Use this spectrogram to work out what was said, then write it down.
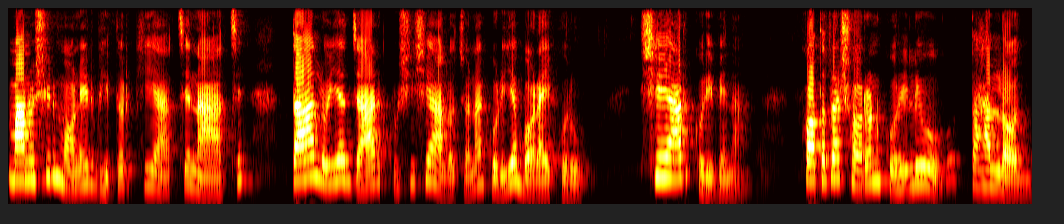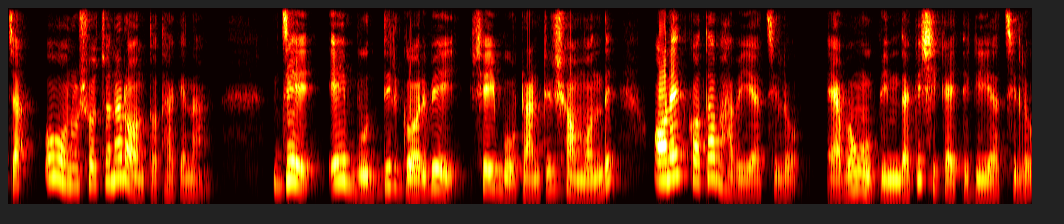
মানুষের মনের ভিতর কি আছে, না আছে, তা লইয়া যার খুশি সে আলোচনা করিয়া বড়াই করুক। সে আর করিবে না। কতটা স্মরণ করিলেও তাহার লজ্জা ও অনুশোচনার অন্ত থাকে না। যে এই বুদ্ধির গর্বেই সেই বোটানটির সম্বন্ধে অনেক কথা ভাবিয়াছিল এবং উপিন্দাকে শিখাইতে গিয়াছিল।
